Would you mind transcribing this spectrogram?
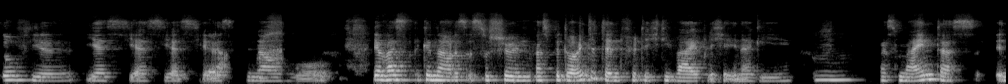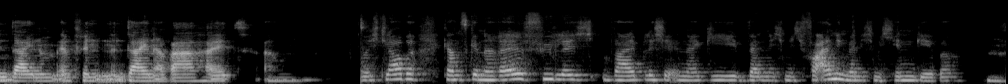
So viel. Yes, yes, yes, yes. Ja. Genau. Ja, was, genau, das ist so schön. Was bedeutet denn für dich die weibliche Energie? Mhm. Was meint das in deinem Empfinden, in deiner Wahrheit? Ähm, also ich glaube, ganz generell fühle ich weibliche Energie, wenn ich mich, vor allen Dingen, wenn ich mich hingebe. Mhm.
